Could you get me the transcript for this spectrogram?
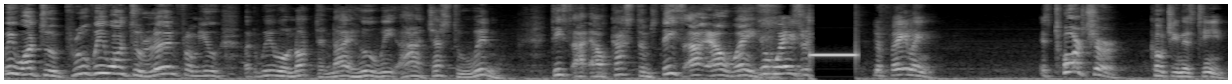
We want to improve, we want to learn from you, but we will not deny who we are just to win. These are our customs, these are our ways. Your ways are You're failing. It's torture coaching this team.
